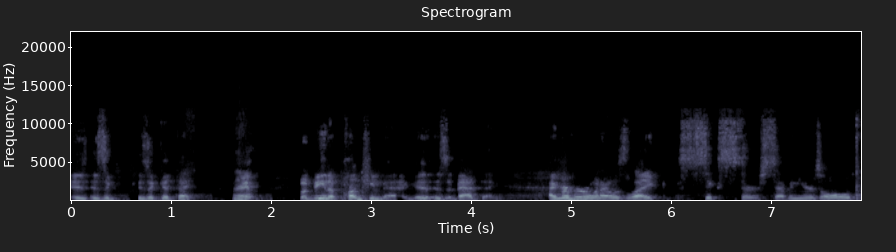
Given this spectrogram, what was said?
is is a is a good thing, right? Yeah. But being a punching bag is, is a bad thing. I remember when I was like six or seven years old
